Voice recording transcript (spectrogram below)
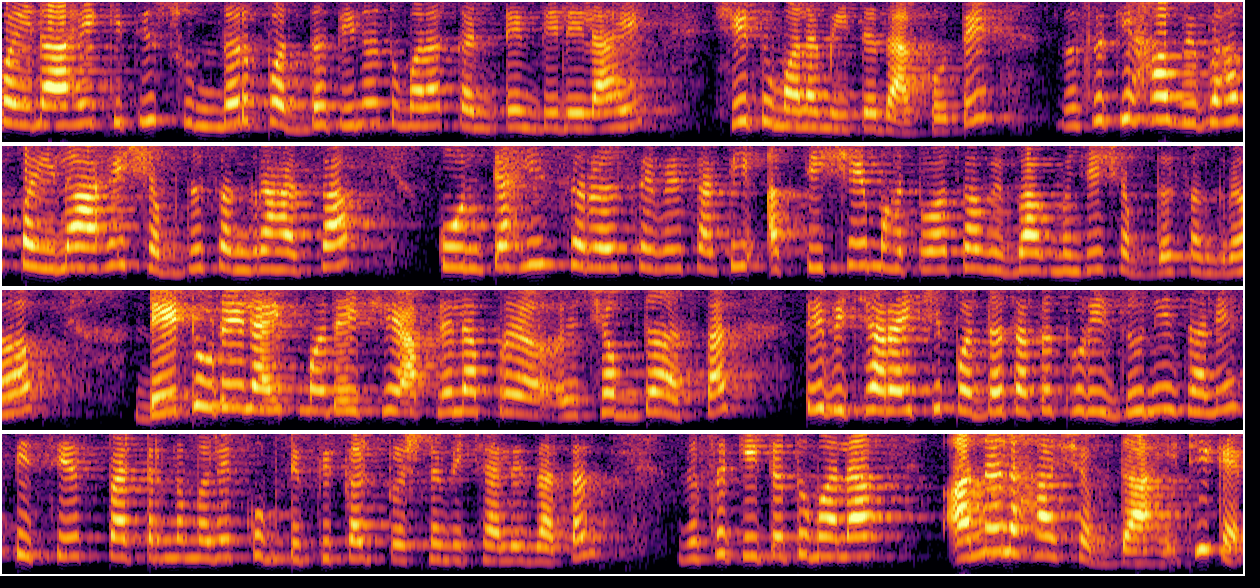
पहिला आहे. किती सुंदर पद्धतीनं तुम्हाला कंटेंट दिलेला आहे. हे तुम्हाला मी इथे दाखवते. जसं की हा विभाग पहिला आहे शब्दसंग्रहाचा. कोणत्याही सरळ सेवेसाठी अतिशय महत्त्वाचा विभाग म्हणजे शब्दसंग्रह. डे टू डे लाईफमध्ये जे आपल्याला प्र शब्द असतात ते विचारायची पद्धत आता थोडी जुनी झाली. टी सी एस पॅटर्नमध्ये खूप डिफिकल्ट प्रश्न विचारले जातात. जसं की इथं तुम्हाला अनल हा शब्द आहे ठीक आहे?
